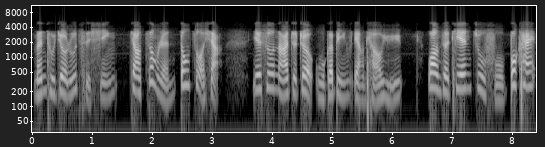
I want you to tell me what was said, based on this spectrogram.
门徒就如此行，叫众人都坐下。耶稣拿着这五个饼两条鱼，望着天祝福，拨开，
